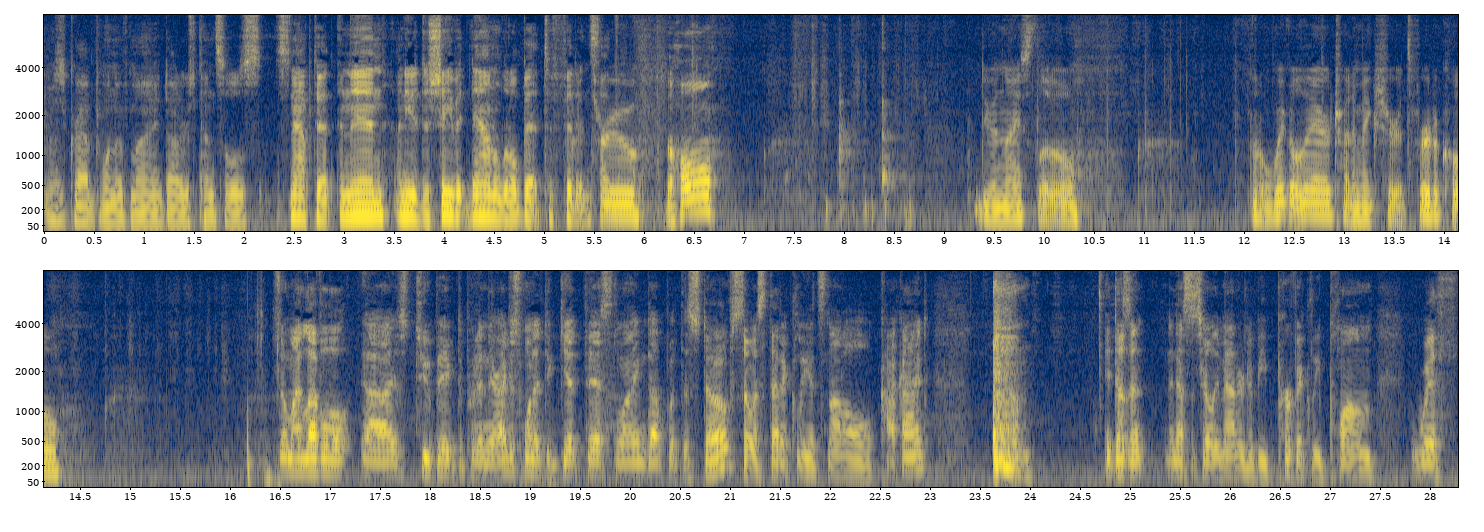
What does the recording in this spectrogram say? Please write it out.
I just grabbed one of my daughter's pencils, snapped it, and then I needed to shave it down a little bit to fit it through the hole. Do a nice little little wiggle there, try to make sure it's vertical. So my level uh, is too big to put in there. I just wanted to get this lined up with the stove, so aesthetically it's not all cockeyed. it doesn't necessarily matter to be perfectly plumb with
